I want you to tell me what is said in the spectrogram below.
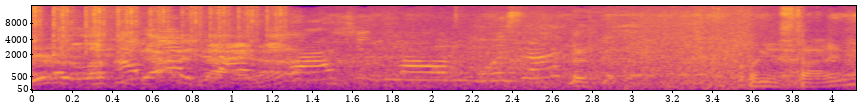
you're the lucky guy tonight, huh? Flashing mom. Was that? When you're starting?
